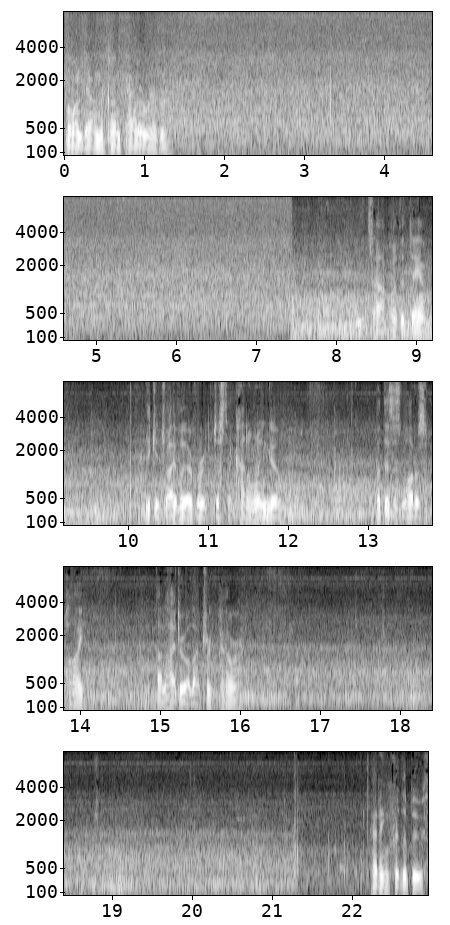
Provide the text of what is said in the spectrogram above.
Flowing down the Gunpowder River. The top of the dam. You can drive over it just like Conowingo. But this is water supply on hydroelectric power. Heading for the booth.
